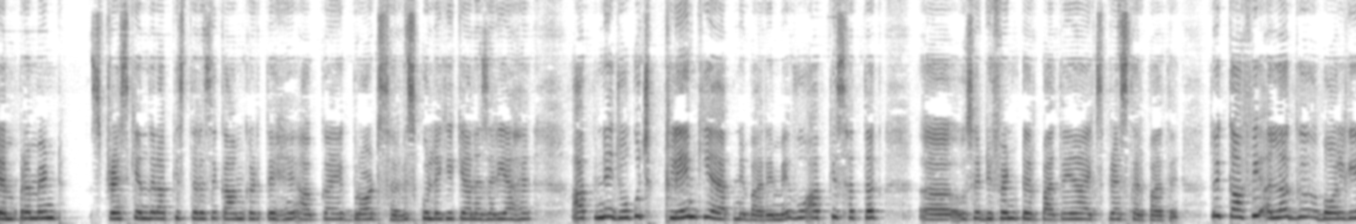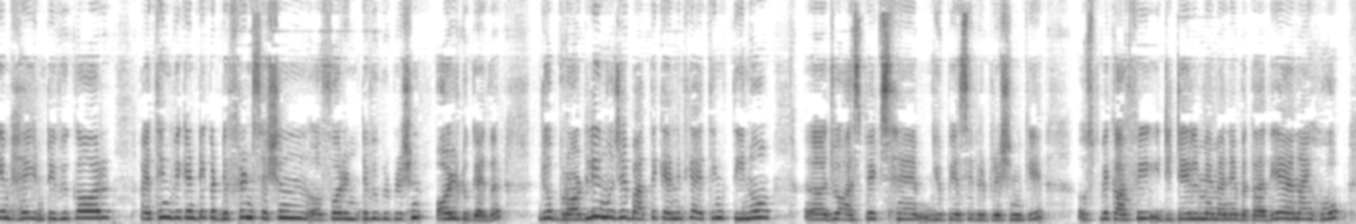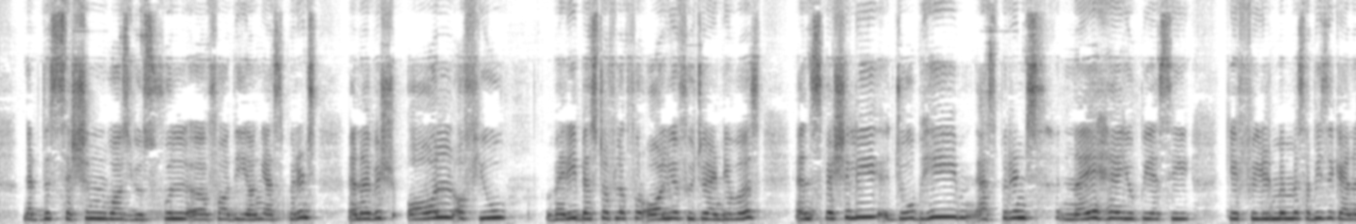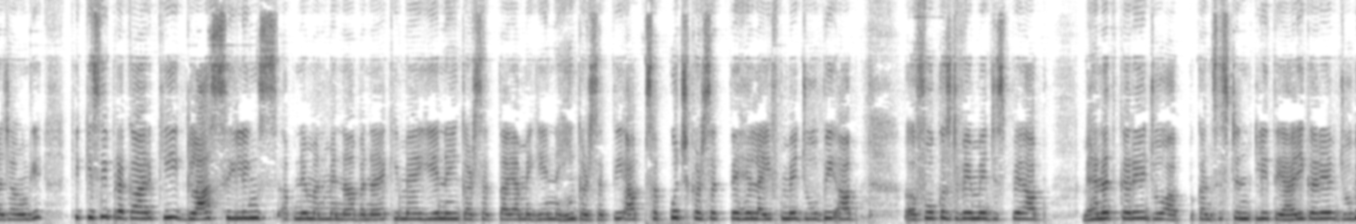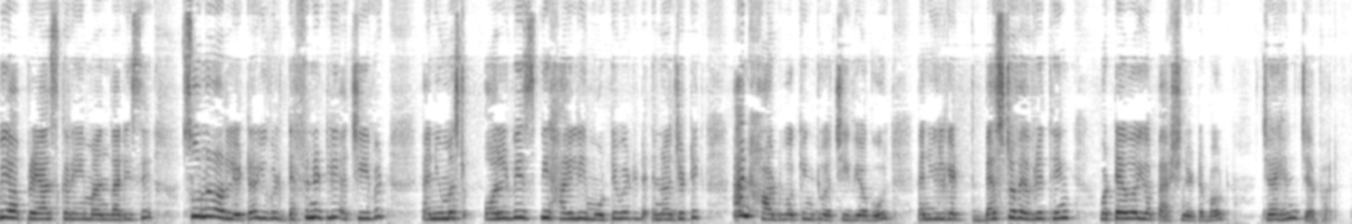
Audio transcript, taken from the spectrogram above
टेम्परामेंट स्ट्रेस के अंदर आप किस तरह से काम करते हैं? आपका एक ब्रॉड सर्विस को लेके क्या नज़रिया है? आपने जो कुछ क्लेम किया है अपने बारे में वो आप किस हद तक आ, उसे डिफेंड कर पाते हैं या एक्सप्रेस कर पाते हैं? तो एक काफ़ी अलग बॉल गेम है इंटरव्यू का और I think we can take a different session for interview preparation all together जो ब्रॉडली मुझे बातें कहनी थी आई थिंक तीनों जो एस्पेक्ट्स हैं यूपीएससी प्रिपरेशन के उस पर काफ़ी डिटेल में मैंने बता दिया and I hope that this session was useful for the young aspirants and I wish all of you very best of luck for all your future endeavours and specially जो भी एस्पिरेंट्स नए हैं UPSC के field में, मैं सभी से कहना चाहूँगी कि किसी प्रकार की ग्लास सीलिंग्स अपने मन में ना बनाए कि मैं ये नहीं कर सकता या मैं ये नहीं कर सकती। आप सब कुछ कर सकते हैं लाइफ में, जो भी आप फोकस्ड वे में जिसपे आप मेहनत करें, जो आप कंसिस्टेंटली तैयारी करें, जो भी आप प्रयास करें ईमानदारी से sooner or later you will definitely achieve it and you must always be highly motivated energetic and hard working to achieve your goal and you will get the best of everything what ever you are passionate about जय हिंद जय भारत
